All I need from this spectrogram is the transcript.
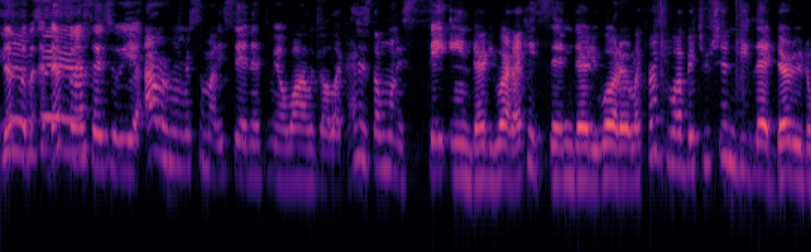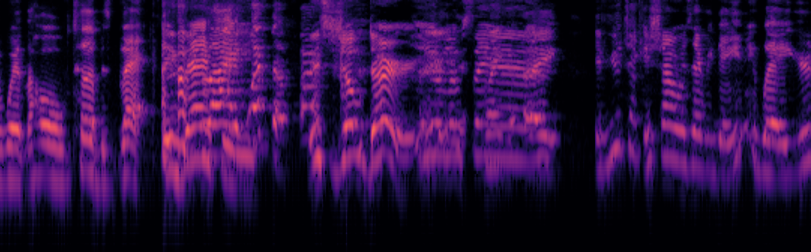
That's what, that's what I said too. Yeah, I remember somebody saying that to me a while ago. Like, I just don't want to sit in dirty water. I can't sit in dirty water. Like, first of all, bitch, you shouldn't be that dirty to where the whole tub is black. Exactly. like, what the fuck? It's your dirt. You know what I'm saying? Like, if you're taking showers every day anyway, your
